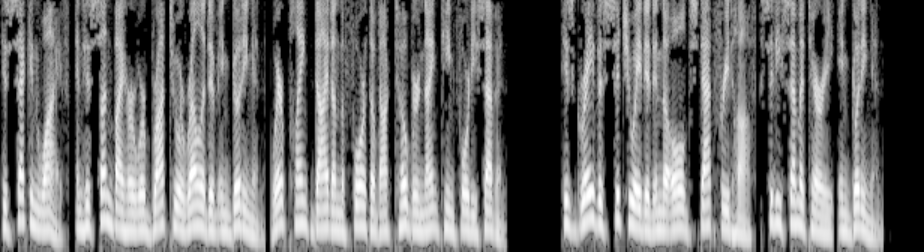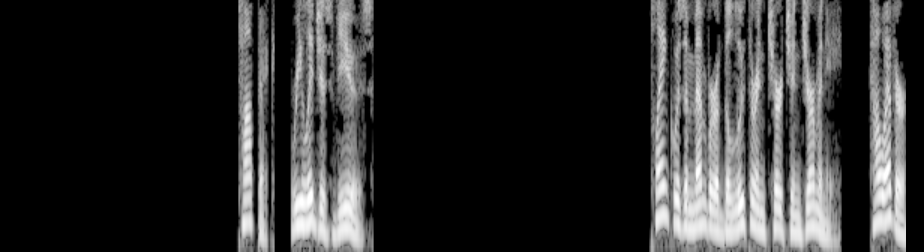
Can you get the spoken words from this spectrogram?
his second wife, and his son by her were brought to a relative in Göttingen, where Planck died on 4 October 1947. His grave is situated in the old Stadtfriedhof city cemetery in Göttingen. Topic: Religious views. Planck was a member of the Lutheran Church in Germany. However,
